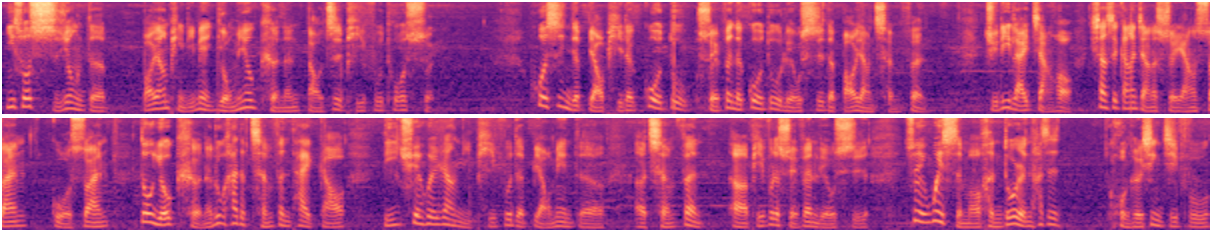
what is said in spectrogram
你所使用的保养品里面有没有可能导致皮肤脱水，或是你的表皮的过度水分的过度流失的保养成分。举例来讲，吼，像是刚刚讲的水杨酸、果酸都有可能，如果它的成分太高，的确会让你皮肤的表面的呃成分呃皮肤的水分流失。所以为什么很多人他是混合性肌肤？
